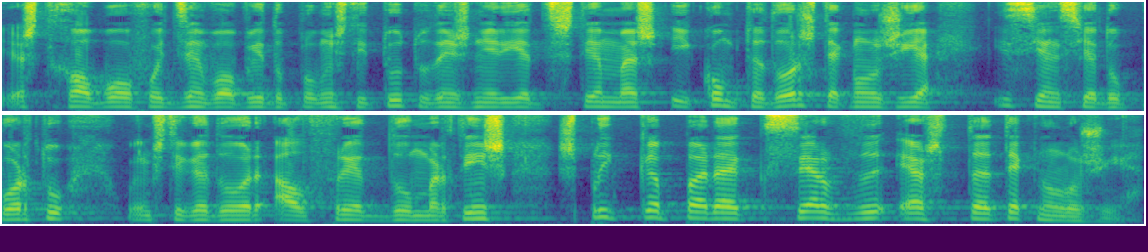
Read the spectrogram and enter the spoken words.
Este robô foi desenvolvido pelo Instituto de Engenharia de Sistemas e Computadores, Tecnologia e Ciência do Porto. O investigador Alfredo Martins explica para que serve esta tecnologia.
